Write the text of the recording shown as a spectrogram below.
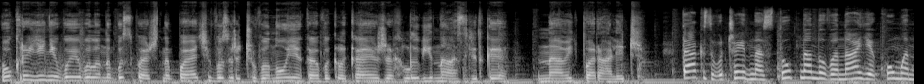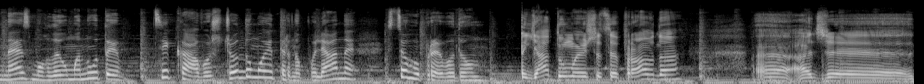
В Україні виявили небезпечне печиво з речовиною, яка викликає жахливі наслідки, навіть параліч. Так звучить наступна новина, яку ми не змогли оминути. Цікаво, що думають тернополяни з цього приводу. Я думаю, що це правда. Е, Адже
